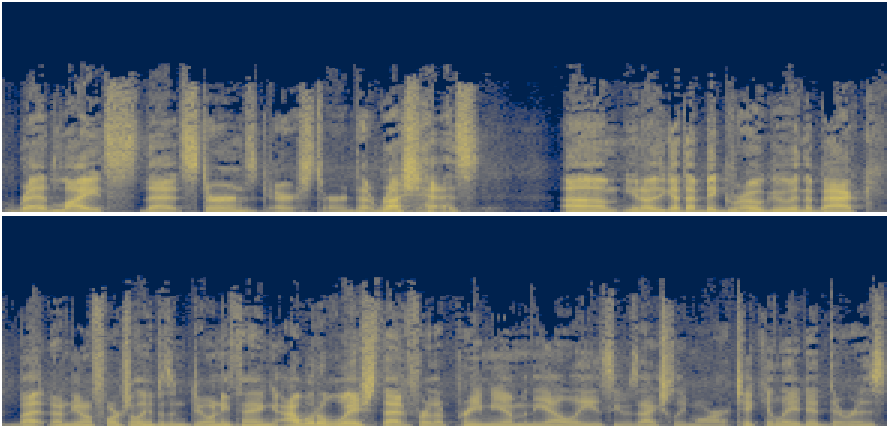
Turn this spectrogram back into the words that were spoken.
red lights that Stearns or Stern that Rush has. Um, you know, you got that big Grogu in the back, but um, you know, fortunately, it doesn't do anything. I would have wished that for the premium and the LEs, he was actually more articulated. There is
